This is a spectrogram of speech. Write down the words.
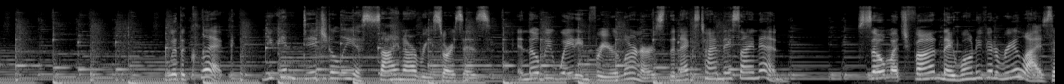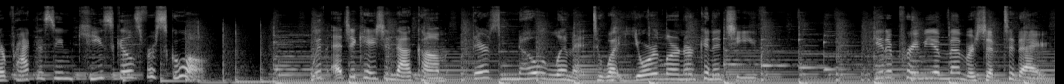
With a click, you can digitally assign our resources and they'll be waiting for your learners the next time they sign in. So much fun, they won't even realize they're practicing key skills for school. With Education.com, there's no limit to what your learner can achieve. Get a premium membership today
